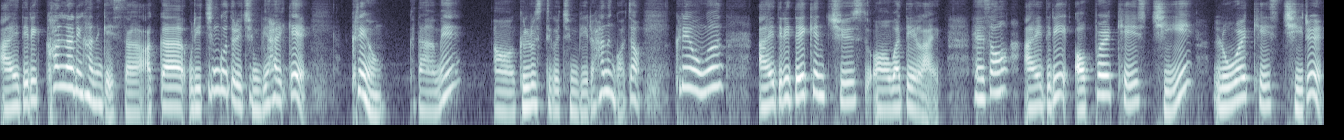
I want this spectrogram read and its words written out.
아이들이 컬러링 하는 게 있어요. 아까 우리 친구들이 준비할 게 크레용, 그 다음에 어, 글루스틱을 준비를 하는 거죠. 크레용은 아이들이 they can choose what they like 해서 아이들이 uppercase G, lowercase G를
